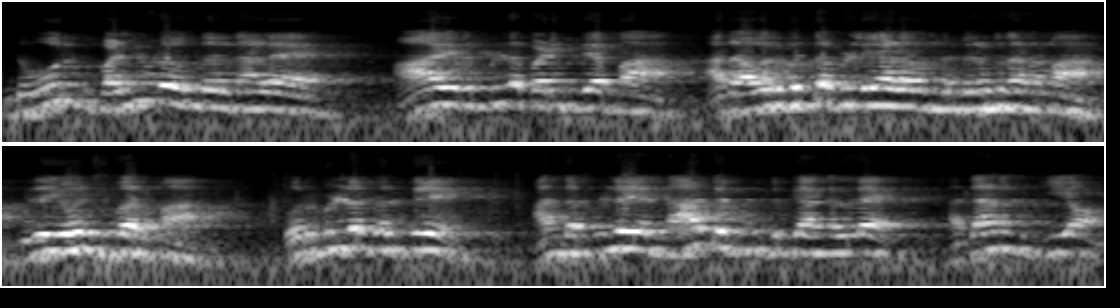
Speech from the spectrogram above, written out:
இந்த ஊருக்கு பள்ளியோட வந்ததுனால ஆயிரம் பிள்ளை படிக்குதேம்மா. அது அவர் பெத்த பிள்ளையால வந்த பெருமை தானம்மா இதை யோசிச்சு பாருமா ஒரு பிள்ளை பெற்று அந்த பிள்ளைய நாட்டை கொடுத்துருக்காங்கல்ல. அதான முக்கியம்.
